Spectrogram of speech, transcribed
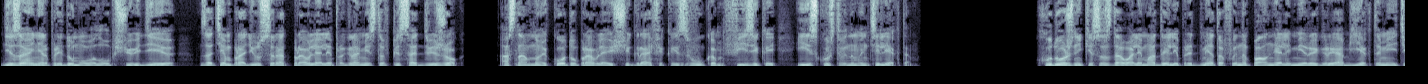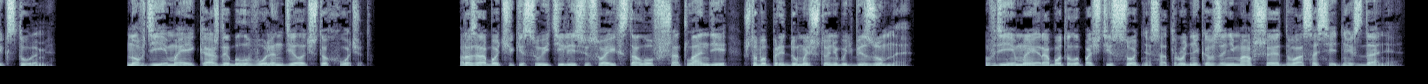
Дизайнер придумывал общую идею, затем продюсеры отправляли программистов писать движок, основной код, управляющий графикой, звуком, физикой и искусственным интеллектом. Художники создавали модели предметов и наполняли мир игры объектами и текстурами. Но в DMA каждый был волен делать, что хочет. Разработчики суетились у своих столов в Шотландии, чтобы придумать что-нибудь безумное. В DMA работала почти сотня сотрудников, занимавшая два соседних здания.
